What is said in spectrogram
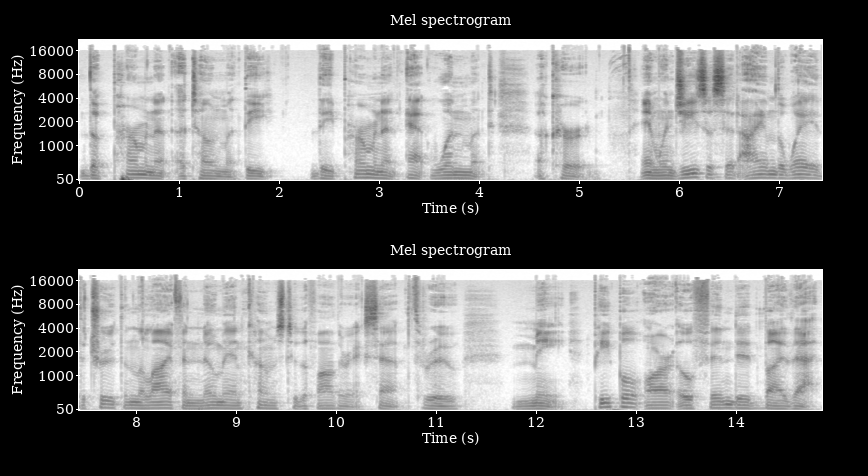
the permanent atonement, the the permanent at one occurred. And when Jesus said, I am the way, the truth, and the life, and no man comes to the Father except through me, people are offended by that.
